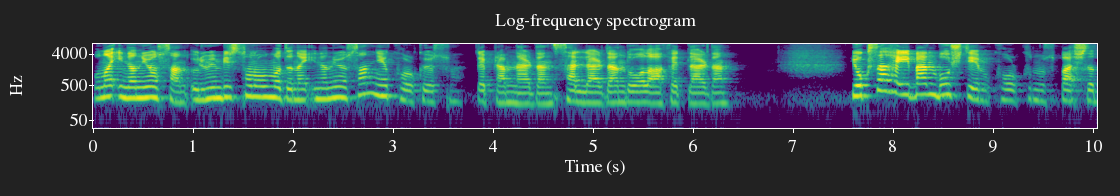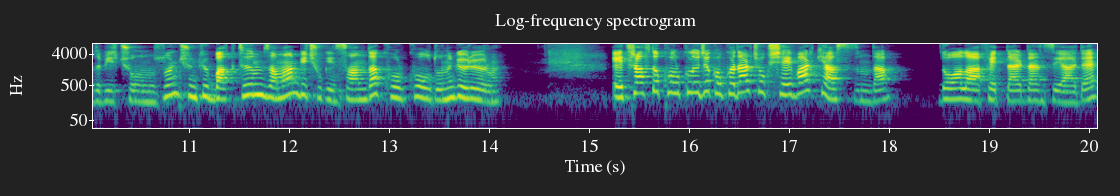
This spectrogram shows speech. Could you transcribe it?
ona inanıyorsan, ölümün bir son olmadığına inanıyorsan niye korkuyorsun? Depremlerden, sellerden, doğal afetlerden. Yoksa hey ben boş diye mi korkunuz başladı birçoğunuzun? Çünkü baktığım zaman birçok insanda korku olduğunu görüyorum. Etrafta korkulacak o kadar çok şey var ki aslında. Doğal afetlerden ziyade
